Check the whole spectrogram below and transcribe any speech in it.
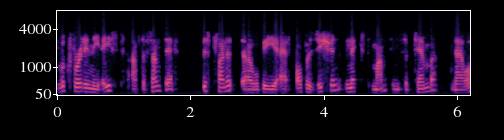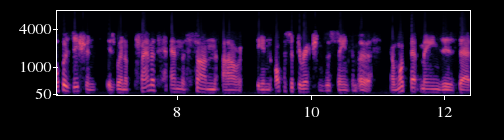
Look for it in the east after sunset. This planet uh, will be at opposition next month in September. Now, opposition is when a planet and the sun are in opposite directions as seen from Earth. And what that means is that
